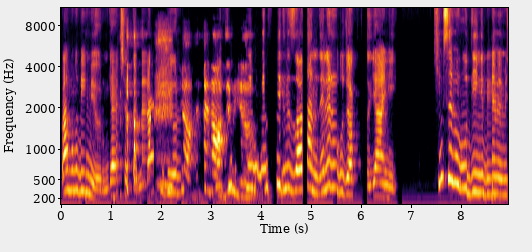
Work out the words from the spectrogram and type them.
Ben bunu bilmiyorum gerçekten merak ediyorum. ya fena değil mi ya? Bilseydiniz zaten neler olacaktı yani. Kimse mi bu dini bilememiş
